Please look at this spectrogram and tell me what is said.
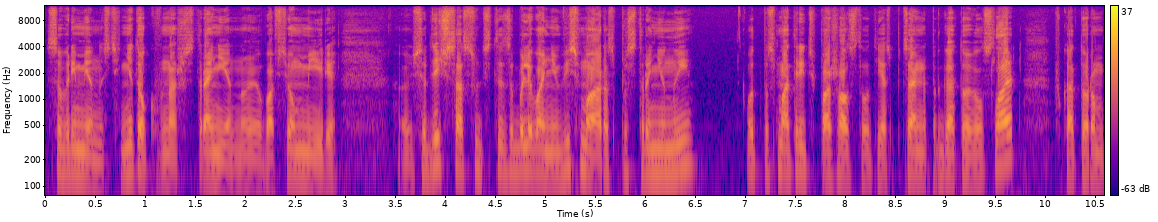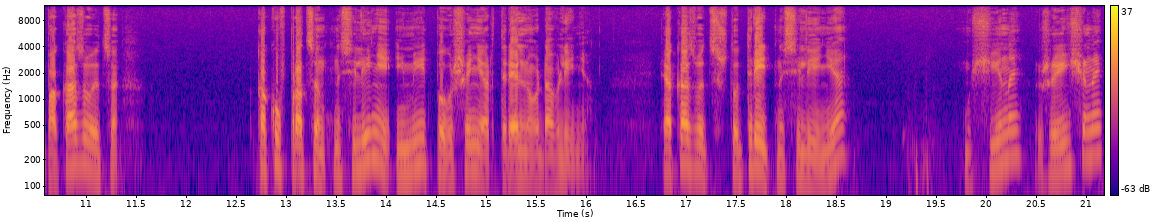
современности, не только в нашей стране, но и во всем мире. Э, сердечно-сосудистые заболевания весьма распространены. Вот посмотрите, пожалуйста, вот я специально подготовил слайд, в котором показывается, каков процент населения имеет повышение артериального давления. И оказывается, что треть населения, мужчины, женщины,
